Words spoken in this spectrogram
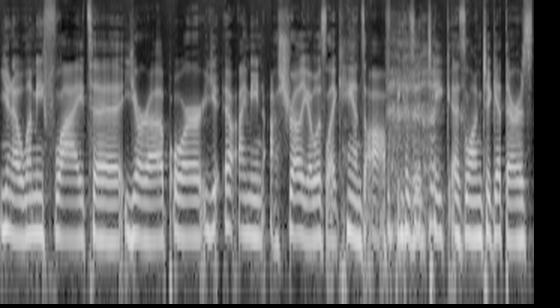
you know, let me fly to Europe or, I mean, Australia was like hands off because it'd take as long to get there as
